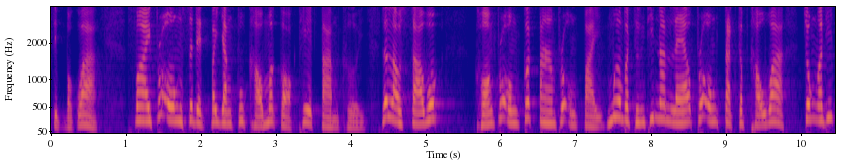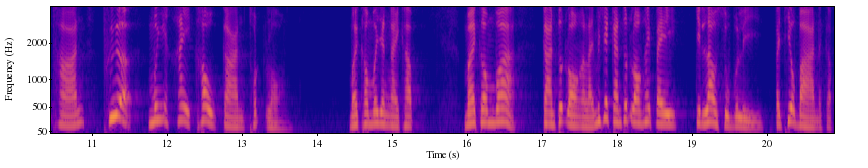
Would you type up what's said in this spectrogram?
40 บอกว่า ฝ่ายพระองค์เสด็จไปยังภูเขามะกอกเทศตามเคย และเหล่าสาวกของพระองค์ก็ตามพระองค์ไป เมื่อมาถึงที่นั่นแล้ว พระองค์ตรัสกับเขาว่าจงอธิษฐาน เพื่อไม่ให้เข้าการทดลอง หมายความว่ายังไงครับ หมายความว่าการทดลองอะไร ไม่ใช่การทดลองให้ไปกินเหล้าสูบบุหรี่ไปเที่ยวบาร์นะครับ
